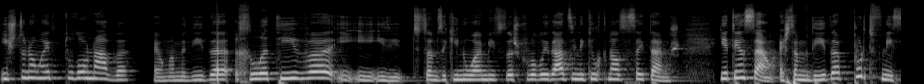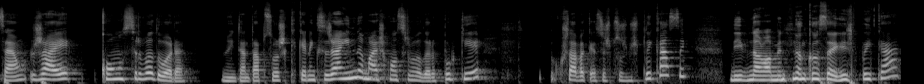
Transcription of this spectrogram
isto não é de tudo ou nada, é uma medida relativa e, e, e estamos aqui no âmbito das probabilidades e naquilo que nós aceitamos. E atenção, esta medida, por definição, já é conservadora. No entanto, há pessoas que querem que seja ainda mais conservadora. Porquê? Eu gostava que essas pessoas me explicassem. Normalmente não conseguem explicar,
